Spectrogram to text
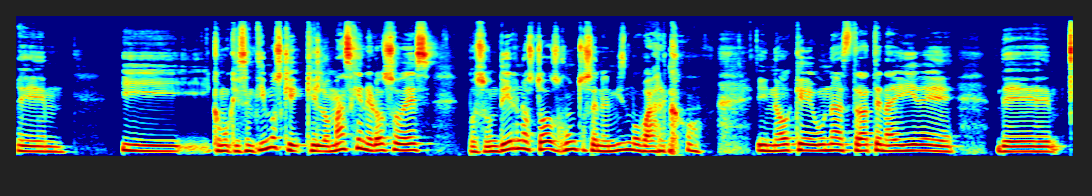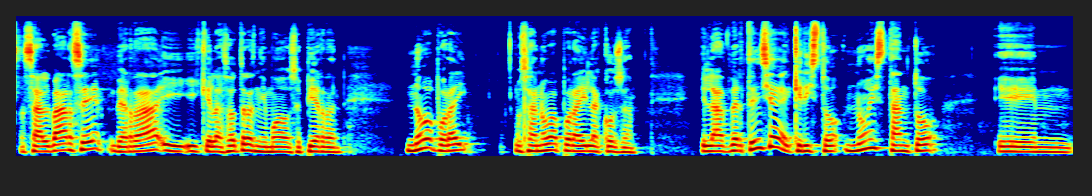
Em, y como que sentimos que, lo más generoso es pues hundirnos todos juntos en el mismo barco y no que unas traten ahí de, salvarse, ¿verdad? Y que las otras ni modo se pierdan. No va por ahí, o sea, no va por ahí la cosa. La advertencia de Cristo no es tanto, em,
